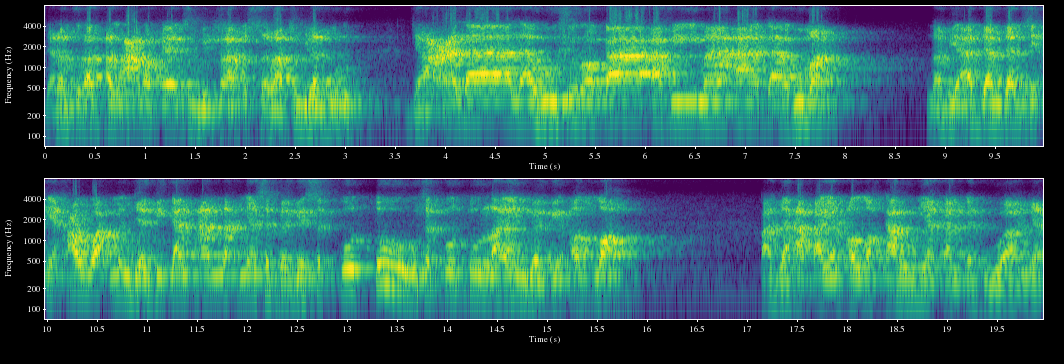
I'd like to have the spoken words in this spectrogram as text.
Dalam surat Al-A'raf ayat 190 ja'ala lahu syuraka fi ma Nabi Adam dan Siti Hawa menjadikan anaknya sebagai sekutu sekutu lain bagi Allah. Pada apa yang Allah karuniakan keduanya.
